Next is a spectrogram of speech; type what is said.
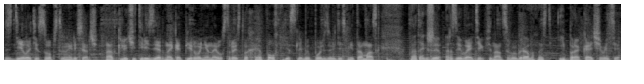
Сделайте собственный research. Отключите резервное копирование на устройствах Apple, если вы пользуетесь MetaMask, а также развивайте финансовую грамотность и прокачивайте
